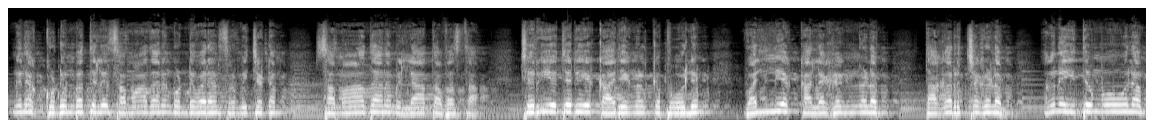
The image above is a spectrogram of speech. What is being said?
ഇങ്ങനെ കുടുംബത്തിൽ സമാധാനം കൊണ്ടുവരാൻ ശ്രമിച്ചിട്ടും സമാധാനമില്ലാത്ത അവസ്ഥ. ചെറിയ ചെറിയ കാര്യങ്ങൾക്ക് പോലും വലിയ കലഹങ്ങളും തകർച്ചകളും അങ്ങനെ ഇതുമൂലം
